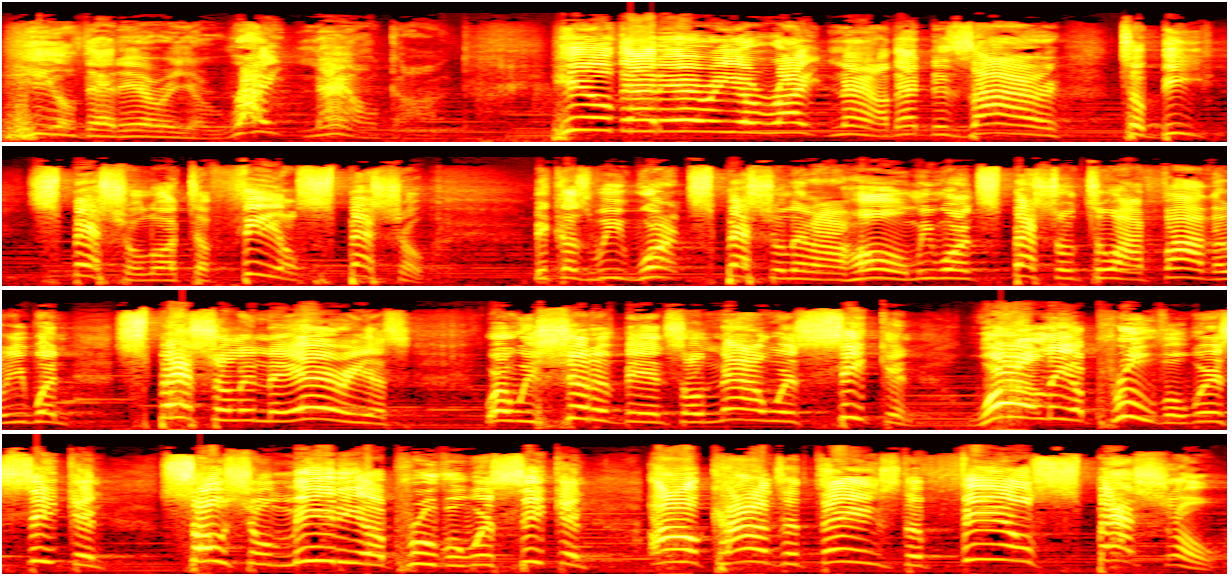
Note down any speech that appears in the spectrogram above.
Heal that area right now, God. Heal that area right now, that desire to be special or to feel special because we weren't special in our home. We weren't special to our father. We weren't special in the areas where we should have been. So now we're seeking worldly approval. We're seeking social media approval. We're seeking all kinds of things to feel special.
